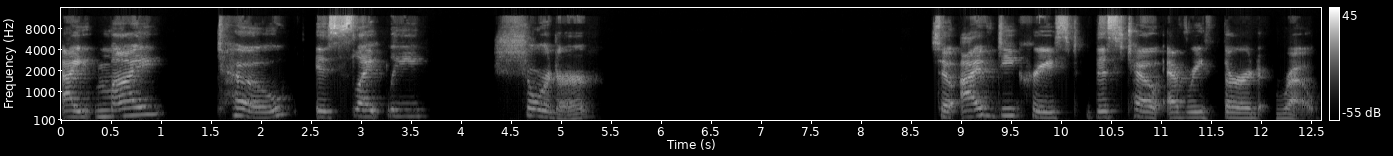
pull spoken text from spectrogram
I my toe is slightly shorter. So I've decreased this toe every third row.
